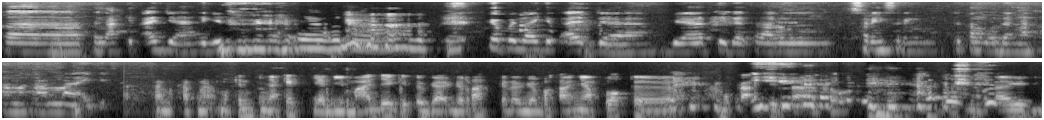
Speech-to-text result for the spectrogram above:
ke penyakit aja gitu. Ya betul. betul. ke penyakit aja biar tidak terlalu sering-sering ketemu dengan hama-hama gitu. kan karena mungkin penyakit ya diem aja gitu gak gerak gitu gak bakal nyaplok ke muka kita atau gitu.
